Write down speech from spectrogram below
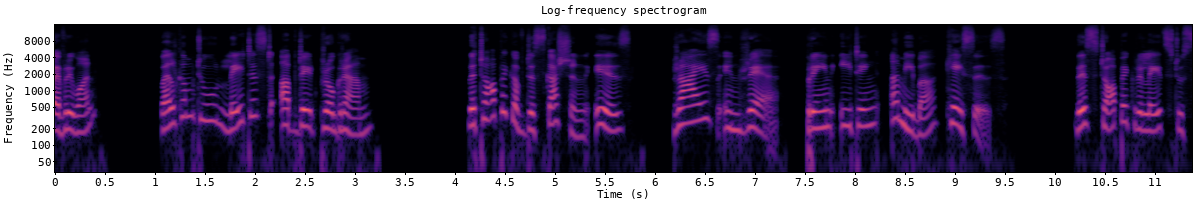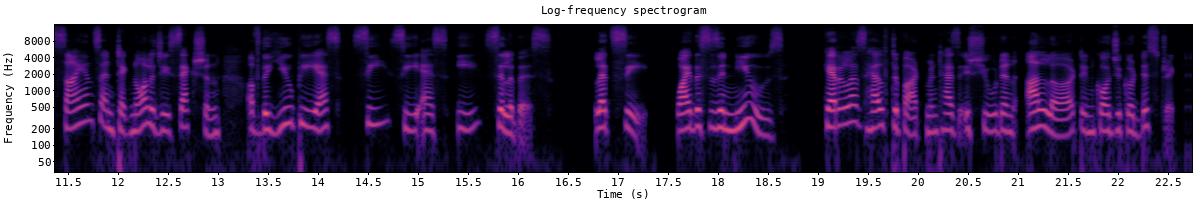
everyone. Welcome to latest update program. The topic of discussion is rise in rare brain-eating amoeba cases. This topic relates to science and technology section of the UPSC CSE syllabus. Let's see why this is in news. Kerala's health department has issued an alert in Kozhikode district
